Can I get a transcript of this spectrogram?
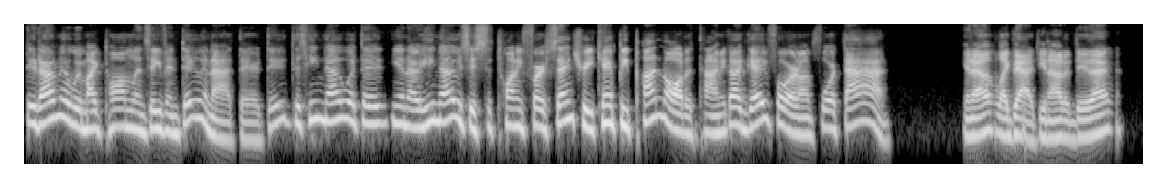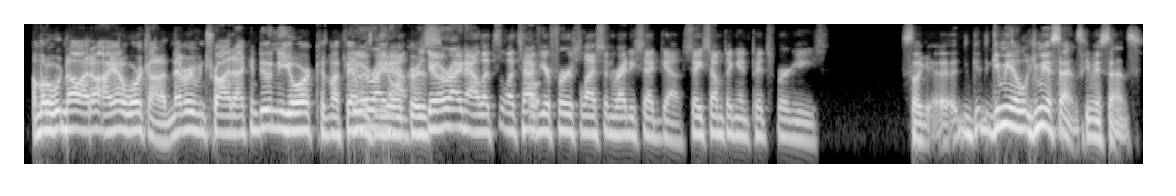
dude, I don't know what Mike Tomlin's even doing out there, dude. Does he know what the you know, he knows it's the 21st century. You can't be punting all the time. You gotta go for it on fourth down. You know, like that. Do you know how to do that? I'm gonna no, I don't. I gotta work on it. Never even tried. I can do it in New York because my family's right New Yorkers. Now. Do it right now. Let's let's have oh. your first lesson. Ready, said, go. Say something in Pittsburghese. So uh, g- give me a give me a sense. Give me a sense.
